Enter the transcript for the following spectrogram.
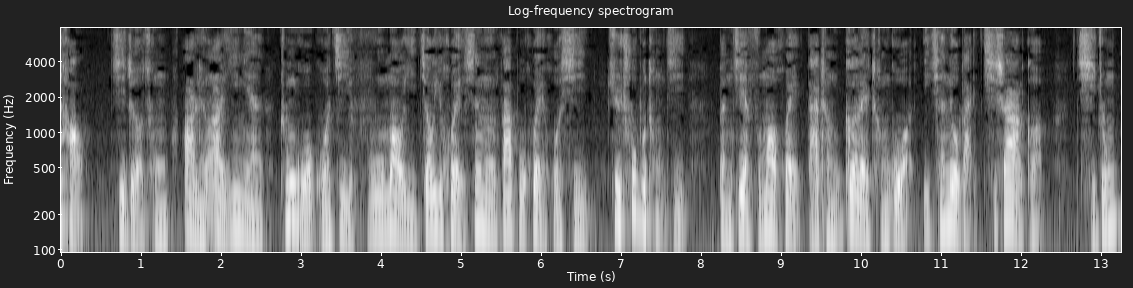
号，记者从二零二一年中国国际服务贸易交易会新闻发布会获悉，据初步统计，本届服贸会达成各类成果一千六百七十二个，其中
